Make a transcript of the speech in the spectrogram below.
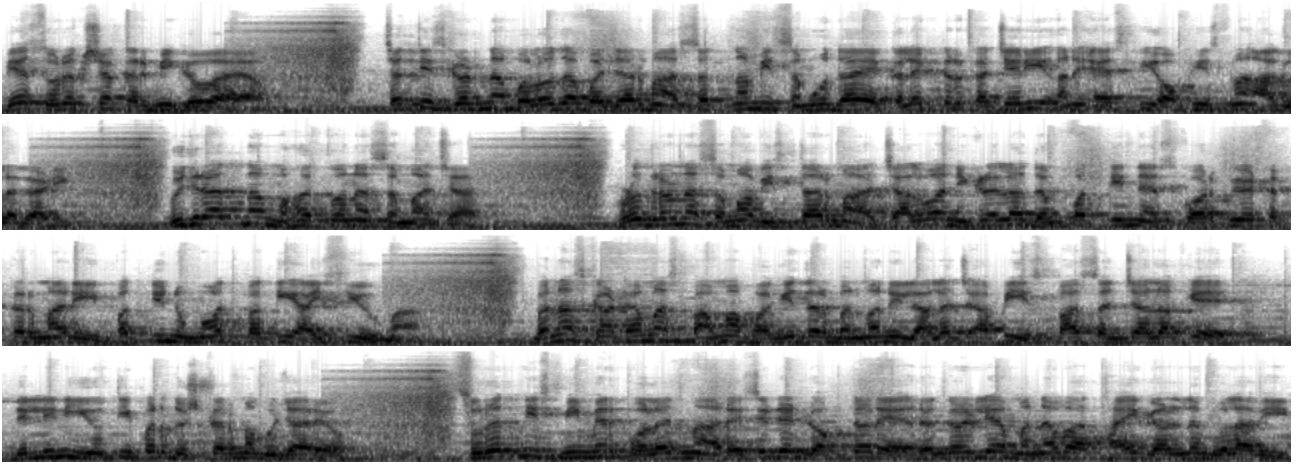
બે સુરક્ષાકર્મી ઘવાયા. છત્તીસગઢના બલોદા બજારમાં સતનામી સમુદાયે કલેક્ટર કચેરી અને એસપી ઓફિસમાં આગ લગાડી. ગુજરાતના મહત્વના સમાચાર. વડોદરાના સમા વિસ્તારમાં ચાલવા નીકળેલા દંપતીને સ્કોર્પિયોએ ટક્કર મારી પત્નીનું મોત પતિ આઈસીયુમાં બનાસકાંઠામાં સ્પામાં ભાગીદાર બનવાની લાલચ આપી સ્પા સંચાલકે દિલ્હીની યુવતી પર દુષ્કર્મ ગુજાર્યો. સુરતની સ્મીમેર કોલેજમાં રેસિડેન્ટ ડોક્ટરે રંગરલિયા મનાવવા થાઈ ગર્લને બોલાવી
